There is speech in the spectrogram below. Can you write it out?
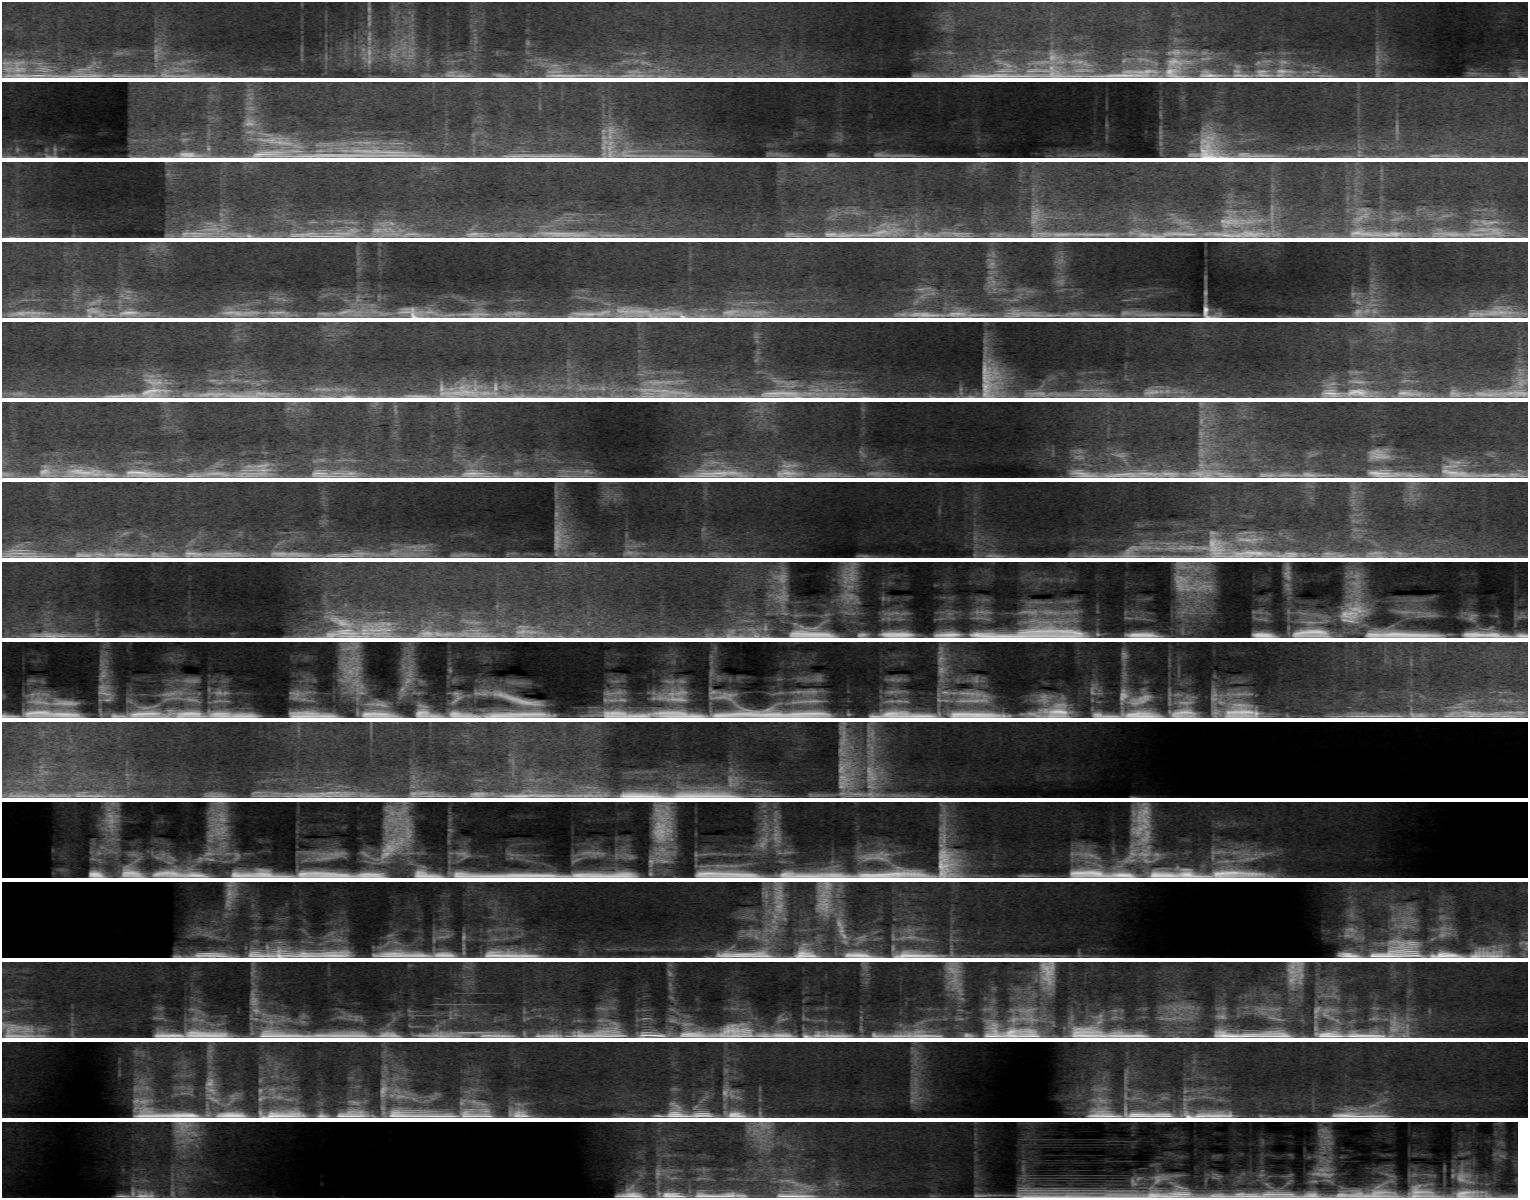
I don't want anybody to face eternal hell. It's no matter how mad I am at them. It's Jeremiah 25, verse 15, 16. when I was coming up, I was flipping through to see what I could listen to, and there was a thing that came up that I guess the FBI lawyer that did all of the legal changing things got parole. He got no sentence, parole. Uh, Jeremiah forty-nine twelve. For thus says the Lord, Behold, those who were not sentenced to drink the cup will certainly drink it. And you are the ones who will be, and are you the ones who will be completely acquitted? You will not be acquitted. You will certainly drink it. Wow. I, it gives me chills. Mm-hmm. Jeremiah forty-nine twelve. So it's it, in that it's it's actually it would be better to go ahead and, and serve something here and, and deal with it than to have to drink that cup. We need to pray that, don't you think? That they will face it now. Mm-hmm. Absolutely. It's like every single day there's something new being exposed and revealed. Every single day. Here's another re- really big thing. We are supposed to repent. If my people are called and they return from their wicked ways and repent, and I've been through a lot of repentance in the last week. I've asked for it, and, and He has given it. I need to repent of not caring about the, the wicked. I do repent, Lord. That's wicked in itself. We hope you've enjoyed the Shulamite podcast.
